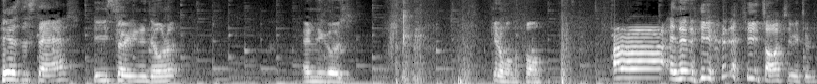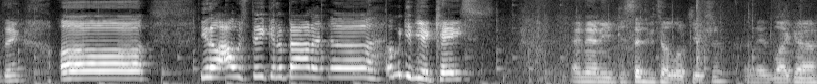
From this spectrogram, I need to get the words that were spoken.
He has the stash. He's starting a donut. And he goes, get him on the phone. Ah, and then he, he talks to me through the thing. Uh, you know, I was thinking about it. Uh, let me give you a case. And then he just sends me to a location. And then like, uh,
